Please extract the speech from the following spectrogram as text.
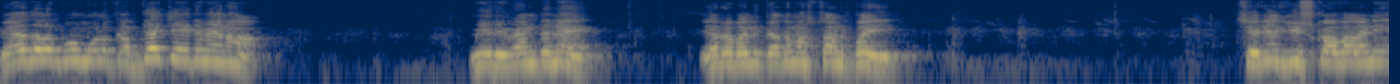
పేదల భూములు కబ్జా చేయటమేనా? మీరు వెంటనే ఎర్రబల్లి పెదమస్తాన్పై చర్య తీసుకోవాలని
